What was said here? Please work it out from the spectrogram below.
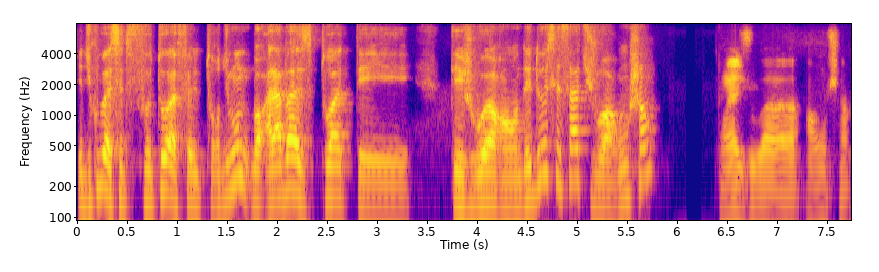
Et du coup, bah, cette photo a fait le tour du monde. Bon, à la base, toi, t'es es joueur en D2, c'est ça? Tu joues à Ronchamp? Ouais, je joue à, Ronchamp.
